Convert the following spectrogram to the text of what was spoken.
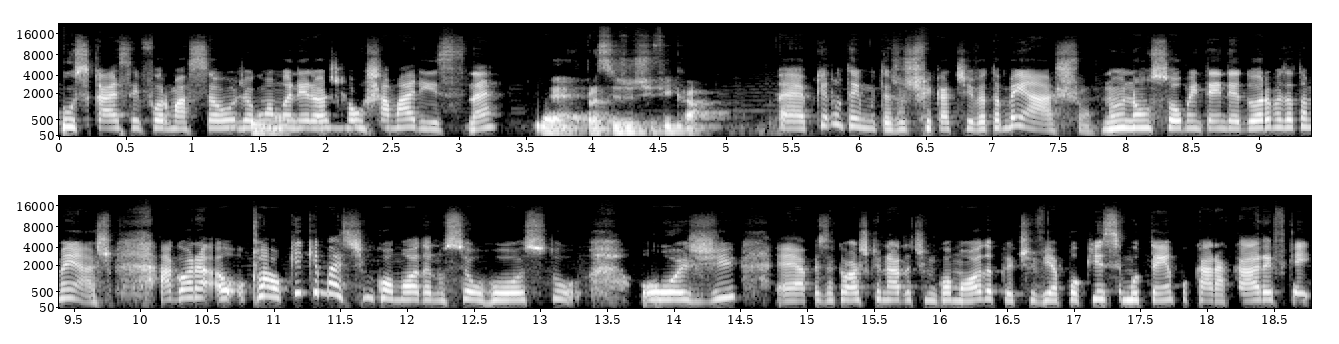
buscar essa informação de alguma maneira, eu acho que é um chamariz, né? É, para se justificar. É, porque não tem muita justificativa, eu também acho. Não, não sou uma entendedora, mas eu também acho. Agora, Cláudio, o que, que, mais te incomoda no seu rosto hoje? É, apesar que eu acho que nada te incomoda, porque eu te vi há pouquíssimo tempo cara a cara e fiquei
